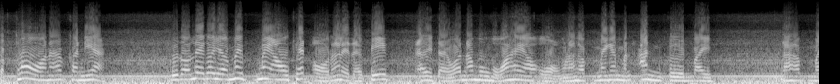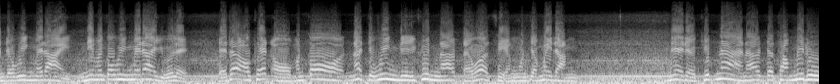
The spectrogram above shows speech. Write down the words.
กับท่อนะครับคันนี้คือตอนแรกก็ยังไม่ไม่เอาแคทออกนั่นแหละแต่พี่ไอยแต่ว่าน้ำมงบอกว่าให้เอาออกนะครับ ไม่งั้นมันอั้นเกินไป นะครับ มันจะวิ่งไม่ได้ นี่มันก็วิ่งไม่ได้อยู่เลย แต่ถ้าเอาแคทออกมันก็น่าจะวิ่งดีขึ้นนะ แต่ว่าเสียงมันจะไม่ดัง เนี่ยเดี๋ยวคลิปหน้านะจะทำให้ดู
